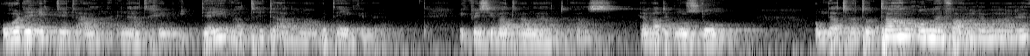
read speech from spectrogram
hoorde ik dit aan en had geen idee wat dit allemaal betekende. Ik wist niet wat er aan de hand was en wat ik moest doen, omdat we totaal onervaren waren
